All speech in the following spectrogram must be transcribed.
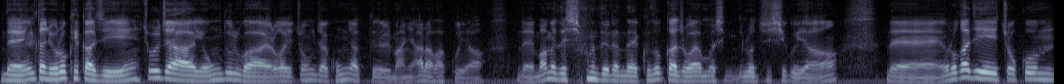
네 일단 요렇게까지 쫄자 용들과 여러가지 쫄자 공략들 많이 알아봤고요 네 마음에 드신 분들은 네 구독과 좋아요 한 번씩 눌러주시고요 네 여러가지 조금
